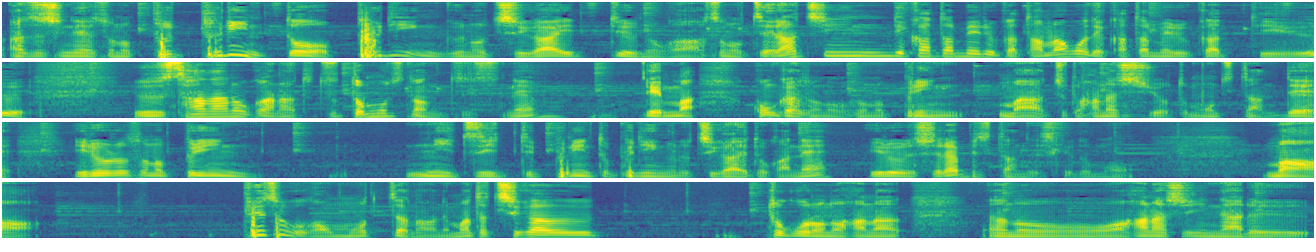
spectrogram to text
私ねそのププリンとプディングの違いっていうのがそのゼラチンで固めるか卵で固めるかっていう差なのかなとずっと思ってたんですね。でまあ今回そのそのプリンまあちょっと話しようと思ってたんでいろいろそのプリンについてプリンとプディングの違いとかねいろいろ調べてたんですけども。まあペソコが思ってたのはねまた違うところの話,、あのー話になる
